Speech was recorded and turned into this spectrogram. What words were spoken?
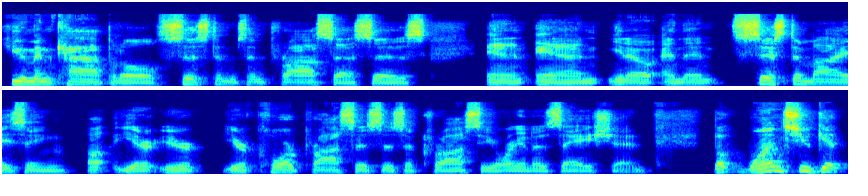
human capital, systems and processes and and you know and then systemizing uh, your your your core processes across the organization but once you get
